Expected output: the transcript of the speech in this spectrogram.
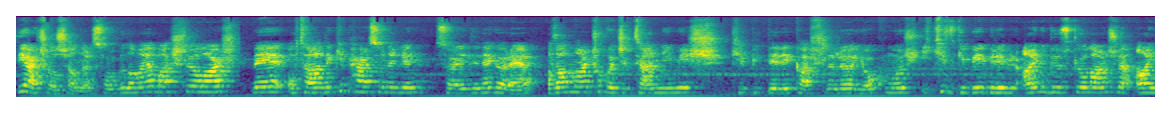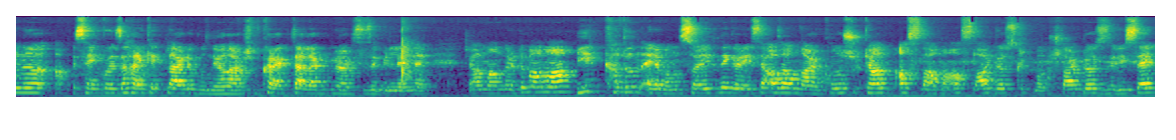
diğer çalışanları sorgulamaya başlıyorlar ve oteldeki personelin söylediğine göre adamlar çok açık tenliymiş, kirpikleri, kaşları yokmuş, ikiz gibi birebir aynı gözüküyorlarmış ve aynı senkronize hareketlerde bulunuyorlarmış. Bu karakterler bilmiyorum size birilerini canlandırdım ama bir kadın elemanın söylediğine göre ise adamlar konuşurken asla ama asla göz kırpmamışlar. Gözleri ise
